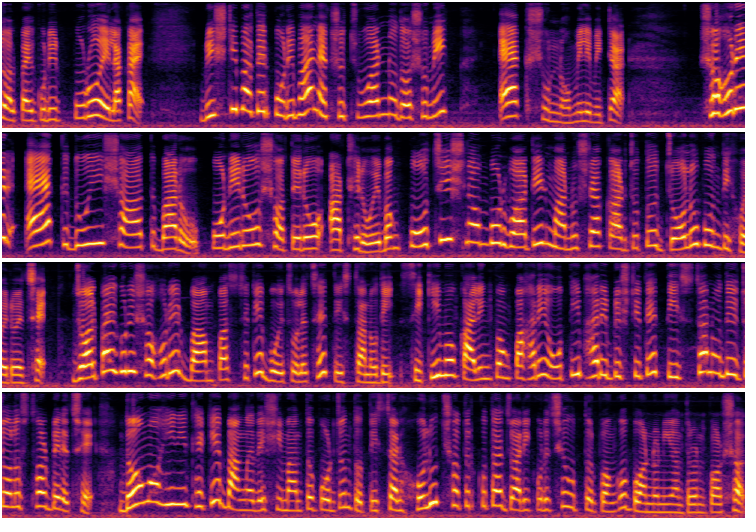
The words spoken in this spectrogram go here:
জলপাইগুড়ির পুরো এলাকায় বৃষ্টিপাতের পরিমাণ একশো চুয়ান্ন দশমিক এক শূন্য মিলিমিটার। শহরের এক দুই সাত বারো, পনেরো, সতেরো, আঠেরো এবং পঁচিশ নম্বর ওয়ার্ডের মানুষরা কার্যত জলবন্দী হয়ে রয়েছে। জলপাইগুড়ি শহরের বাম পাশ থেকে বয়ে চলেছে তিস্তা নদী। সিকিম ও কালিম্পং পাহাড়ে অতি ভারী বৃষ্টিতে তিস্তা নদীর জলস্তর বেড়েছে। দোমোহিনী থেকে বাংলাদেশ সীমান্ত পর্যন্ত তিস্তার হলুদ সতর্কতা জারি করেছে উত্তরবঙ্গ বন্য নিয়ন্ত্রণ পর্ষদ।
